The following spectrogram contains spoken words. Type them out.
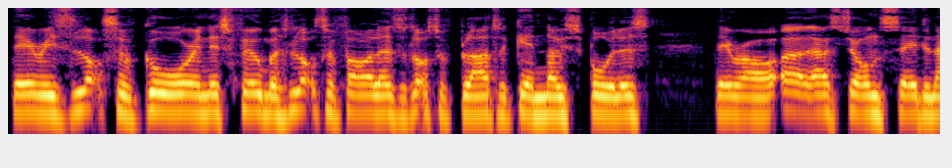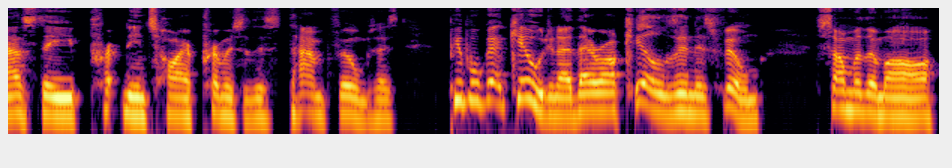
there is lots of gore in this film. There's lots of violence. There's lots of blood. Again, no spoilers. There are, uh, as John said, and as the pre- the entire premise of this damn film says, people get killed. You know, there are kills in this film. Some of them are,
